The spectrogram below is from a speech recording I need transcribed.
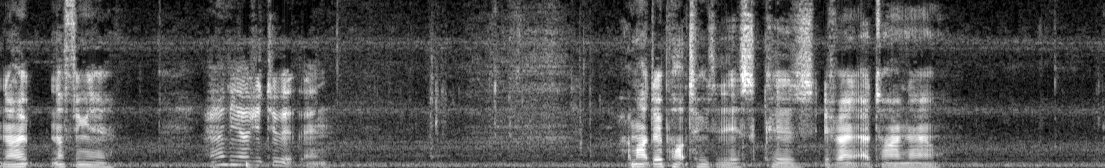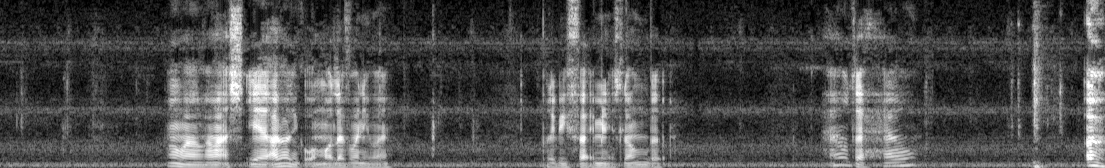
No, nothing here. How the hell do you do it then? I might do a part two to this because it's running out of time now. Oh well, I'm actually, yeah, I've only got one more level anyway. Probably be 30 minutes long, but how the hell? Oh!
